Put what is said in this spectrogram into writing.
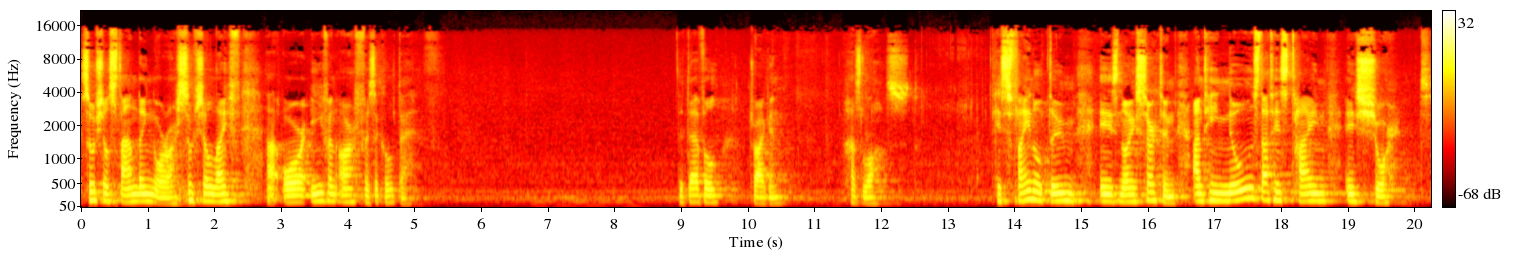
social standing or our social life uh, or even our physical death. The devil, dragon, has lost. His final doom is now certain, and he knows that his time is short.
